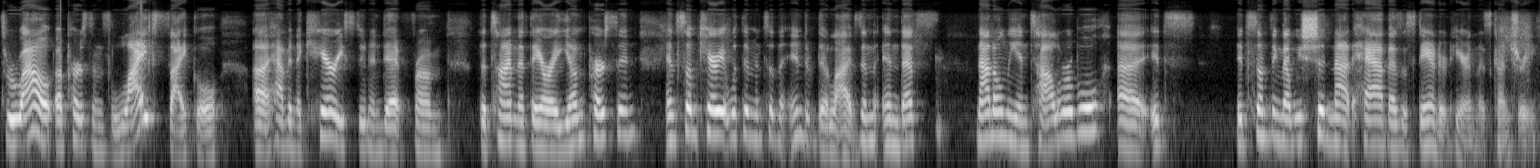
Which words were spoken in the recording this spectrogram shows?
throughout a person's life cycle uh, having to carry student debt from the time that they are a young person and some carry it with them until the end of their lives. And and that's not only intolerable uh, it's it's something that we should not have as a standard here in this country.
